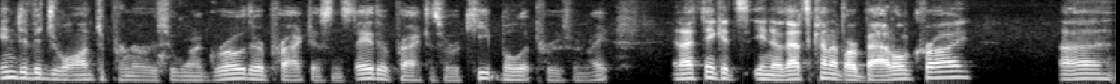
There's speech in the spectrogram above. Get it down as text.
individual entrepreneurs who want to grow their practice and stay their practice or keep bulletproof and right? And i think it's you know that's kind of our battle cry uh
